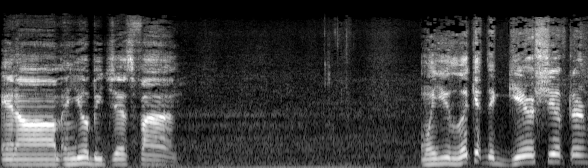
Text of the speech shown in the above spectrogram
and, um, and you'll be just fine. When you look at the gear shifter,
